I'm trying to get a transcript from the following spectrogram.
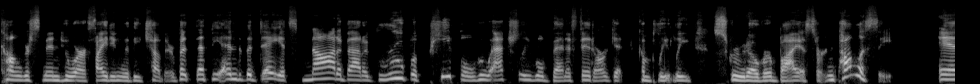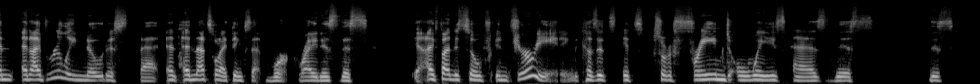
congressmen who are fighting with each other. But at the end of the day, it's not about a group of people who actually will benefit or get completely screwed over by a certain policy. And and I've really noticed that, and, and that's what I think's at work, right? Is this I find it so infuriating because it's it's sort of framed always as this this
